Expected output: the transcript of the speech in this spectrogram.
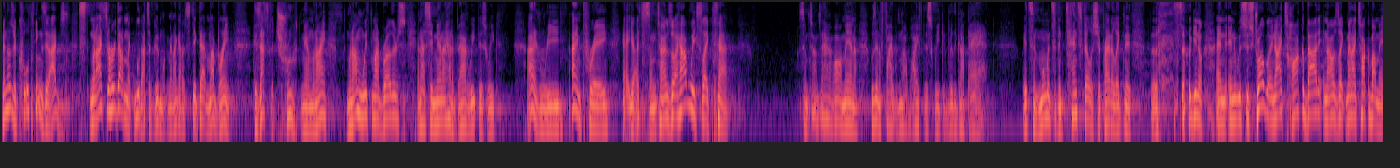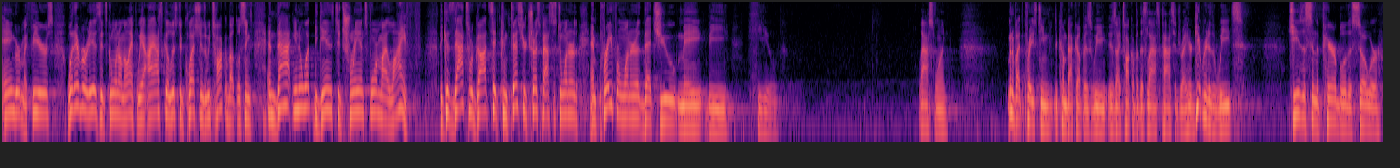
Man, those are cool things that I just, when I heard that, I'm like, ooh, that's a good one, man. I got to stick that in my brain because that's the truth, man. When, I, when I'm with my brothers and I say, man, I had a bad week this week, I didn't read, I didn't pray. Yeah, yeah sometimes I have weeks like that. Sometimes I have, oh man, I was in a fight with my wife this week. It really got bad. It's in moments of intense fellowship, right? I like the, the, so you know, and, and it was just struggle. And I talk about it, and I was like, man, I talk about my anger, my fears, whatever it is that's going on in my life. We, I ask a list of questions, we talk about those things, and that, you know what, begins to transform my life. Because that's where God said, confess your trespasses to one another and pray for one another that you may be healed. Last one. I'm going to invite the praise team to come back up as, we, as I talk about this last passage right here. Get rid of the weeds. Jesus, in the parable of the sower,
